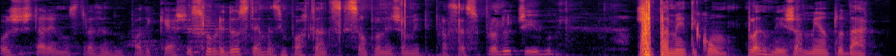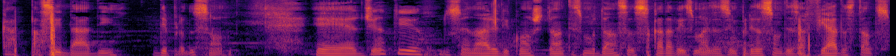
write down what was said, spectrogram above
Hoje estaremos trazendo um podcast sobre dois temas importantes que são planejamento e processo produtivo, juntamente com o planejamento da capacidade de produção. É, diante do cenário de constantes mudanças, cada vez mais as empresas são desafiadas tanto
